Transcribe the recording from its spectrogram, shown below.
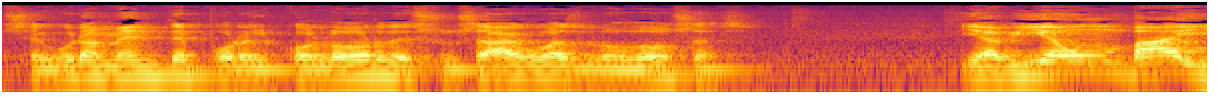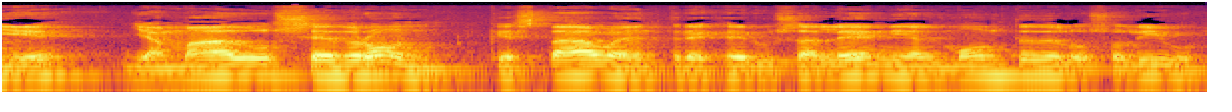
seguramente por el color de sus aguas lodosas. Y había un valle llamado Cedrón que estaba entre Jerusalén y el monte de los olivos.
